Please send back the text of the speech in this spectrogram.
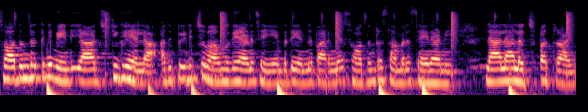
സ്വാതന്ത്ര്യത്തിന് വേണ്ടി യാചിക്കുകയല്ല അത് പിടിച്ചു വാങ്ങുകയാണ് ചെയ്യേണ്ടത് എന്ന് പറഞ്ഞ സ്വാതന്ത്ര്യ സമര സേനാനി ലാലാ ലജ്പത് റായ്.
